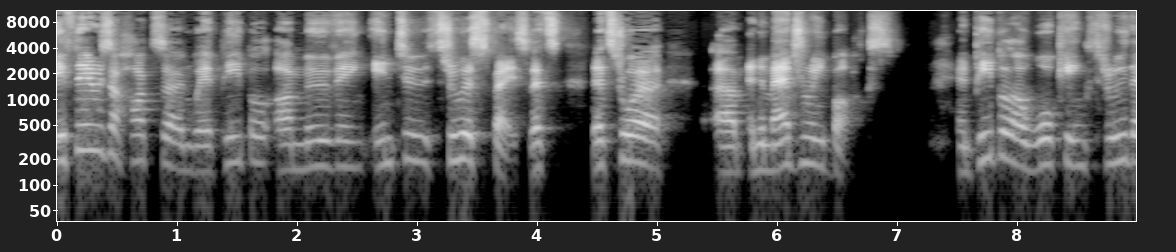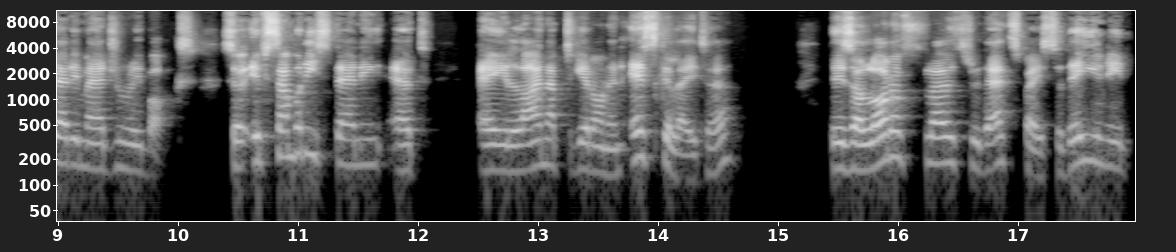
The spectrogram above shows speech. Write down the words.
if there is a hot zone where people are moving into through a space, let's let's draw a, um, an imaginary box, and people are walking through that imaginary box. So, if somebody's standing at a lineup to get on an escalator, there's a lot of flow through that space. So there you need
